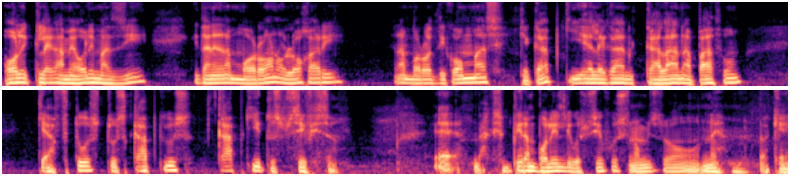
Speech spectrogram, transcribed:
όλοι κλαίγαμε όλοι μαζί, ήταν ένα μωρό ολόχαρη, ένα μωρό δικό μας και κάποιοι έλεγαν καλά να πάθουν και αυτούς τους κάποιους κάποιοι τους ψήφισαν. Ε, εντάξει, πήραν πολύ λίγους ψήφους, νομίζω. Ναι, okay.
